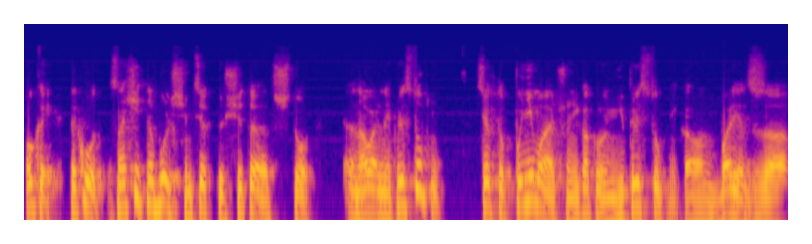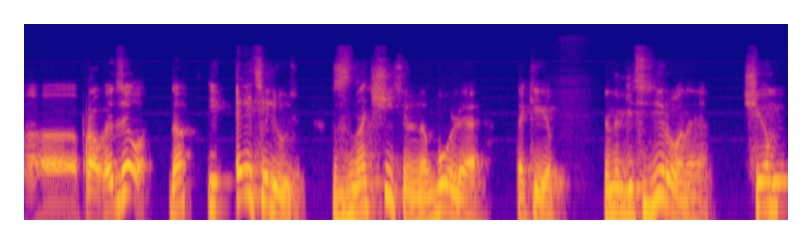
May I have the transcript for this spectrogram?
Окей. Так вот, значительно больше, чем те, кто считает, что Навальный преступник, те, кто понимают, что никакой он не преступник, а он борец за правое дело, да, и эти люди значительно более такие энергетизированные, чем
